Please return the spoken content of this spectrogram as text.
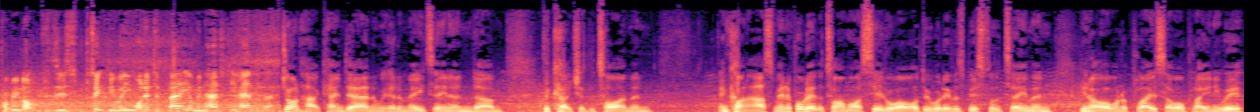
probably not particularly where you wanted to play. I mean, how did you handle that? John Hart came down and we had a meeting, and um, the coach at the time, and and kind of asked me. And probably at the time I said, well, I'll do whatever's best for the team, and you know, I want to play, so I'll play anywhere.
